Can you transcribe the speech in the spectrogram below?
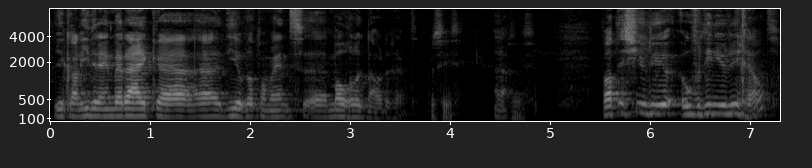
Je kan iedereen bereiken eh, die je op dat moment eh, mogelijk nodig hebt. Precies. Ja. Precies. Wat is jullie, hoe verdienen jullie geld?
